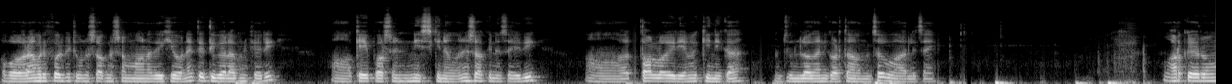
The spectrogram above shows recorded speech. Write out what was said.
अब राम्रै प्रफिट हुन सक्ने सम्भावना देखियो भने त्यति बेला पनि फेरि केही पर्सेन्ट निस्किन भने सकिनेछ यदि तल्लो एरियामा किनेका जुन लगानीकर्ता हुनुहुन्छ उहाँहरूले चाहिँ। अर्को हेरौँ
